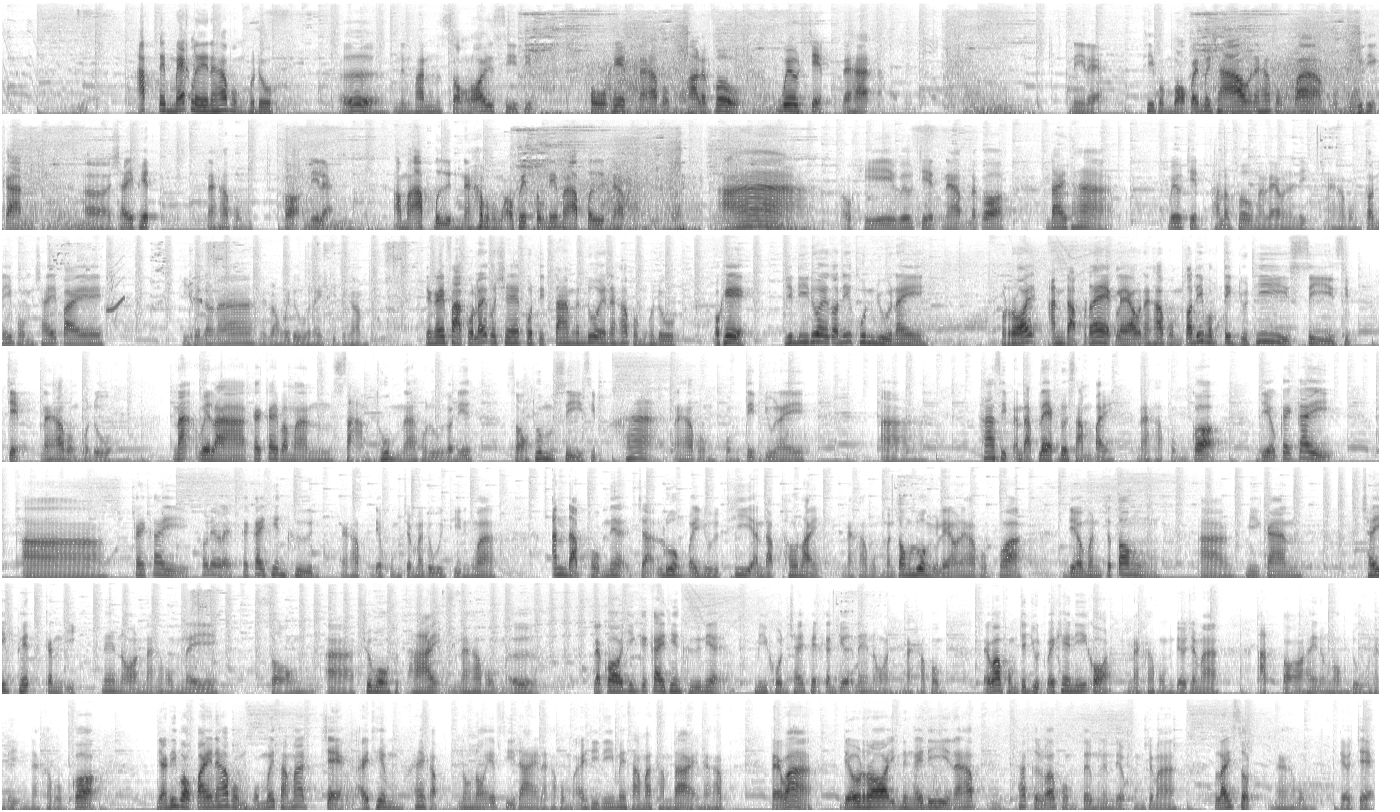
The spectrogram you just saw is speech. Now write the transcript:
อัพเต็มแม็กเลยนะครับผมคนดู เออ 1,240โทเคนนะครับผมพาราเฟลเวล7นะฮะ นี่แหละ ที่ผมบอกไปเมื่อเช้านะครับผมว่าผมมีวิธีการใช้เพชรนะครับผมก็นี่แหละ เอามาอัพปืนนะครับผมเอาเพชรตรงนี้มาอัพปืนนะครับอ่าโอเคเวล7นะครับแล้วก็ได้ท่าเวล7พาราเฟลมาแล้วนั่นเองนะครับผมตอนนี้ผมใช้ไปกี่เพชรแล้วนะ เดี๋ยวลองไปดูในกิจกรรม ยังไงฝากกดไลค์กดแชร์กดติดตามกันด้วยนะครับผมคุณดู โอเค ยินดีด้วยตอนนี้คุณอยู่ใน ร้อยอันดับแรกแล้วนะครับผมตอนนี้ผมติดอยู่ที่ 47 นะครับผมคนดูณเวลาใกล้ๆประมาณ3ามทุ่มนะคนดูตอนนี้2องทุ่ม 45 นะครับผมผมติดอยู่ในอ่า50 อันดับแรกด้วยซ้ำไปนะครับผมก็เดี๋ยวใกล้ๆอ่าใกล้ๆเขาเรียกอะไรใกล้ๆเที่ยงคืนนะครับเดี๋ยวผมจะมาดูอีกทีนึงว่าอันดับผมเนี่ยจะล่วงไปอยู่ที่อันดับเท่าไหร่นะครับผมมันต้องล่วงอยู่แล้วนะครับผมเพราะว่าเดี๋ยวมันจะต้อง มีการใช้เพชรกันอีกแน่นอนนะครับผมใน2อ่าชั่วโมงสุดท้ายนะครับผมเออแล้วก็ยิ่งใกล้ๆเที่ยงคืนเนี่ยมีคนใช้เพชรกันเยอะแน่นอนนะครับผมแต่ว่าผมจะหยุดไว้แค่นี้ก่อนนะครับผมเดี๋ยวจะมาอัดต่อให้น้องๆดูนั่นเองนะครับผมก็อย่างที่บอกไปนะครับผมผมไม่สามารถแจกไอเทมให้กับน้องๆ FC ได้นะครับผมไอทีนี้ไม่สามารถทำได้นะครับ แต่ว่าเดี๋ยวรออีกหนึ่ง ID นะครับถ้าเกิดว่าผมเติมเงินเดี๋ยวผมจะมาไลฟ์สดนะครับผมเดี๋ยวแจก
